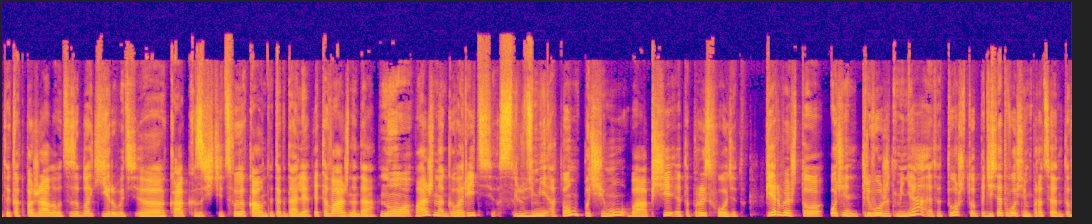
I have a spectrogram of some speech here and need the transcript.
инструменты, как пожаловаться, заблокировать, э, как защитить свой аккаунт и так далее. Это важно, да. Но важно говорить с людьми о том, почему вообще это происходит. Первое, что очень тревожит меня, это то, что 58%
